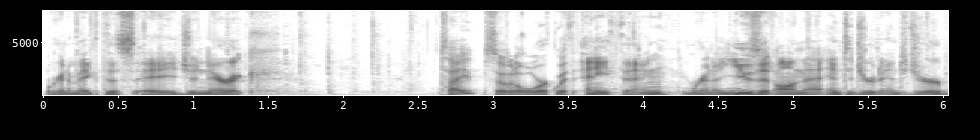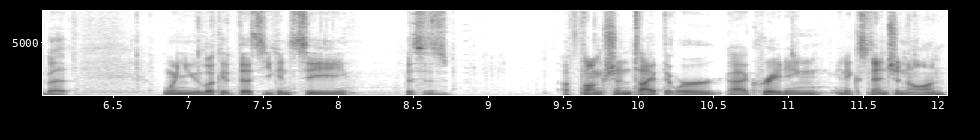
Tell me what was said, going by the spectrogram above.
We're going to make this a generic type, so it'll work with anything. We're going to use it on that integer to integer, but when you look at this, you can see this is a function type that we're uh, creating an extension on.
